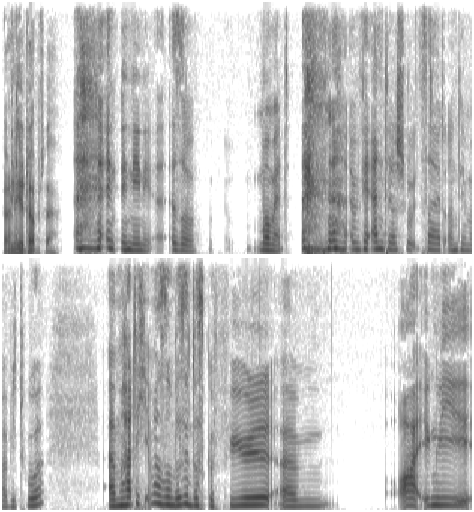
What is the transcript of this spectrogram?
Early Adopter. nee, nee, nee, also Moment. während der Schulzeit und dem Abitur ähm, hatte ich immer so ein bisschen das Gefühl, ähm, oh, irgendwie,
